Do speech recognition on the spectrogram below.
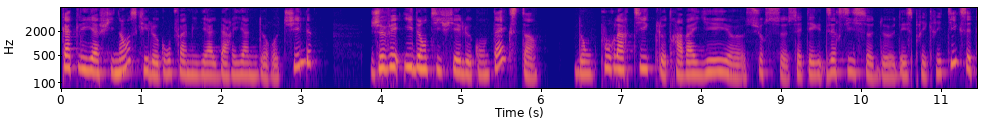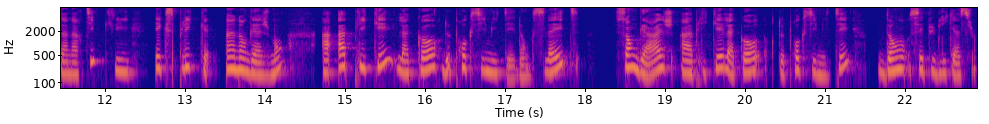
Cattleya Finance, qui est le groupe familial d'Ariane de Rothschild, Je vais identifier le contexte. Donc pour l'article travaillé euh, sur cet exercice d'esprit critique, c'est un article qui explique un engagement à appliquer l'accord de proximité. Donc Slate s'engage à appliquer l'accord de proximité dans ses publications.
